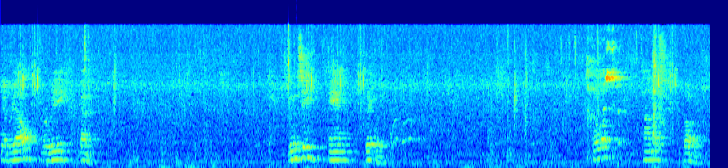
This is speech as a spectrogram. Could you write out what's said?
Gabrielle Marie Bennett. Lindsay Ann Bickley. Philip Thomas Bowes.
